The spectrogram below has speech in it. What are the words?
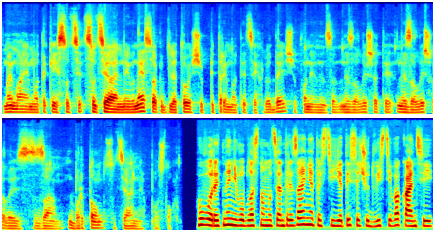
Ми маємо такий соці- соціальний внесок для того, щоб підтримати цих людей, щоб вони не за- не залишити, не залишились за бортом соціальних послуг. Говорить, нині в обласному центрі зайнятості є 1200 вакансій.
